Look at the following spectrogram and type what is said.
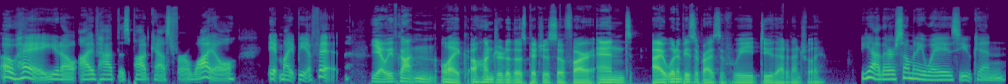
oh hey you know I've had this podcast for a while it might be a fit Yeah, we've gotten like a hundred of those pitches so far, and I wouldn't be surprised if we do that eventually. yeah, there are so many ways you can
